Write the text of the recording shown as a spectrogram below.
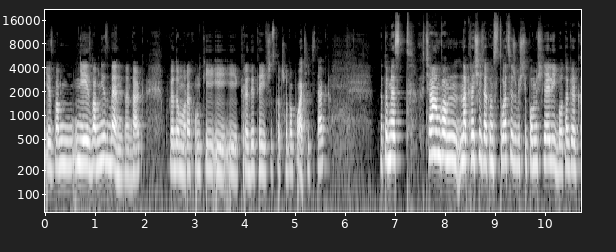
jest wam, nie jest Wam niezbędne, tak? Bo wiadomo, rachunki i, i kredyty i wszystko trzeba płacić, tak? Natomiast Chciałam Wam nakreślić taką sytuację, żebyście pomyśleli, bo tak jak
